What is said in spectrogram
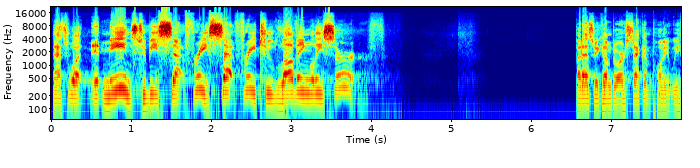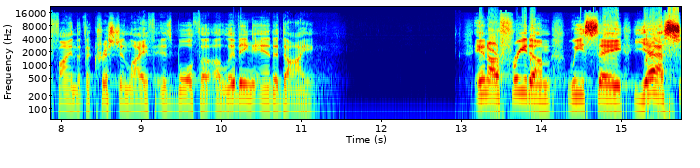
That's what it means to be set free, set free to lovingly serve. But as we come to our second point, we find that the Christian life is both a, a living and a dying. In our freedom, we say yes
